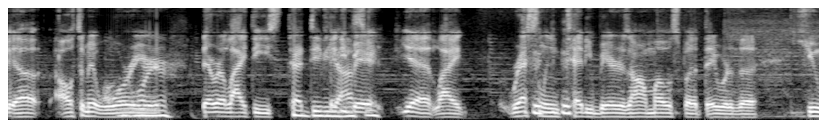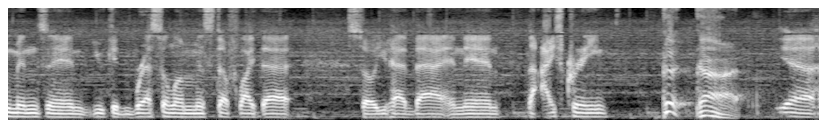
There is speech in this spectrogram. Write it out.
yep Ultimate Warrior. Warrior. There were like these Ted teddy bear, yeah, like wrestling teddy bears almost, but they were the humans, and you could wrestle them and stuff like that. So you had that, and then the ice cream. Good God. Yeah,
